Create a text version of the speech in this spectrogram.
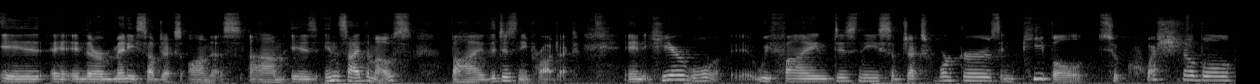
is, and there are many subjects on this, um, is Inside the Mouse by the Disney Project. And here we'll, we find Disney subjects workers and people to questionable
